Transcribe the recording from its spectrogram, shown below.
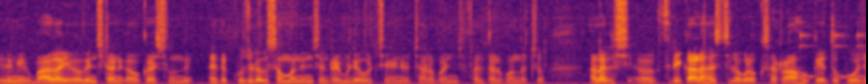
ఇది మీకు బాగా యోగించడానికి అవకాశం ఉంది. అయితే కుజుడికి సంబంధించిన రెమెడీ ఒకటి చేయండి. చాలా మంచి ఫలితాలు పొందొచ్చు. అలాగే శ్రీకాళహస్తిలో కూడా ఒకసారి రాహుకేతు పూజ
